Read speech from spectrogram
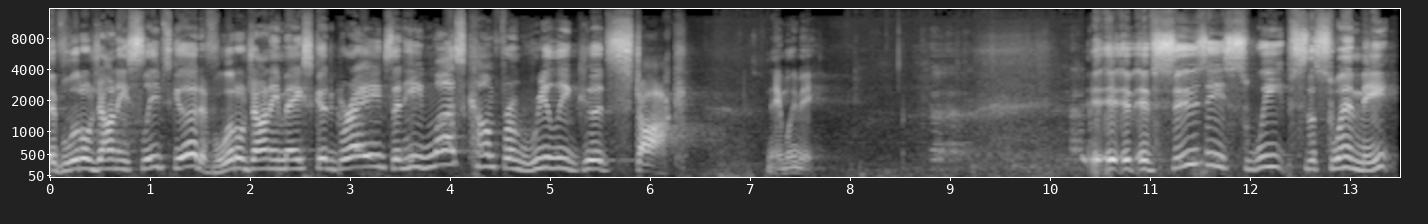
If little Johnny sleeps good, if little Johnny makes good grades, then he must come from really good stock, namely me. If, if Susie sweeps the swim meet,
